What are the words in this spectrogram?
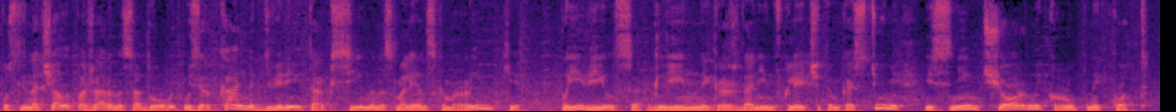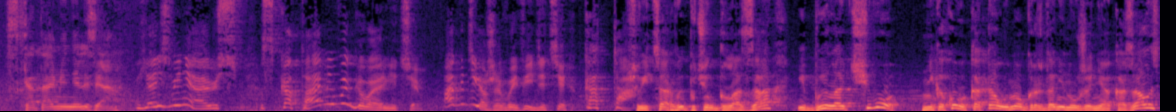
после начала пожара на Садовой у зеркальных дверей Тарксина на Смоленском рынке появился длинный гражданин в клетчатом костюме и с ним черный крупный кот. С котами нельзя. Я извиняюсь, с котами вы говорите? А где же вы видите кота? Швейцар выпучил глаза, и было отчего. Никакого кота у ног гражданина уже не оказалось,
